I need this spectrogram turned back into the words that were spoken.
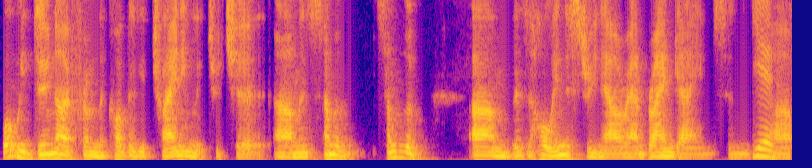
what we do know from the cognitive training literature um, is some of some of the um, there's a whole industry now around brain games and yes. uh,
